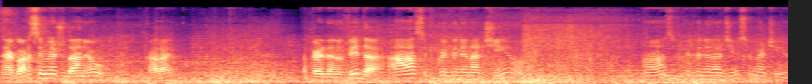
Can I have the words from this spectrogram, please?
É, agora você me ajudar, né, ô? Caralho. Tá perdendo vida? Ah, você ficou envenenadinho? Você fica envenenadinho, seu merdinha.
